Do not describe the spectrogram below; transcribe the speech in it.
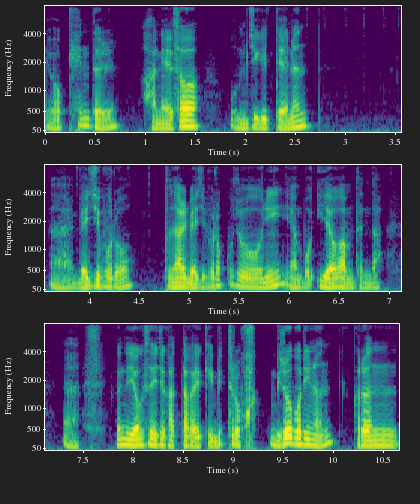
요 캔들 안에서 움직일 때는 아, 매집으로 분할 매집으로 꾸준히 예, 뭐 이어가면 된다. 아, 근데 여기서 이제 갔다가 이렇게 밑으로 확 밀어버리는 그런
